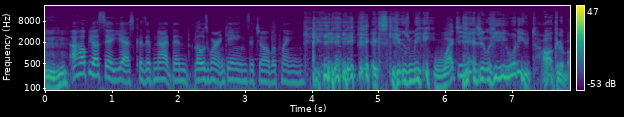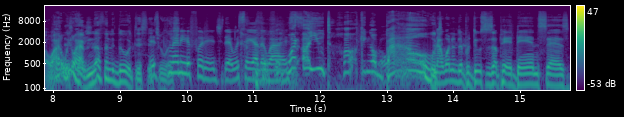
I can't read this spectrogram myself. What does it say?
Mm-hmm. I hope y'all say yes, because if not, then those weren't games that y'all were playing. Excuse me? What? Angela Yee, what are you talking about? Why we don't have nothing to do with this There's situation? plenty of footage that would say otherwise. What are you talking about? Now, one of the producers up here, Dan, says,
